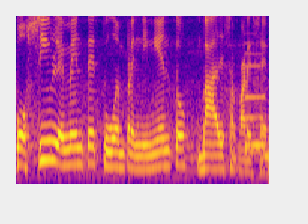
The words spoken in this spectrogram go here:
posiblemente tu emprendimiento va a desaparecer.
